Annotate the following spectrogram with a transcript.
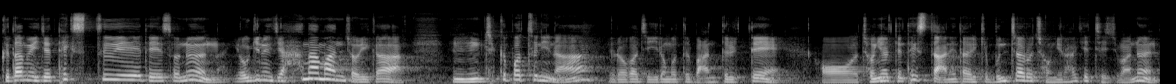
그 다음에 이제 텍스트에 대해서는 여기는 이제 하나만 저희가 음, 체크 버튼이나 여러가지 이런 것들 만들 때 어, 정의할 땐 텍스트 안에다 이렇게 문자로 정의를 하게 되지만은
